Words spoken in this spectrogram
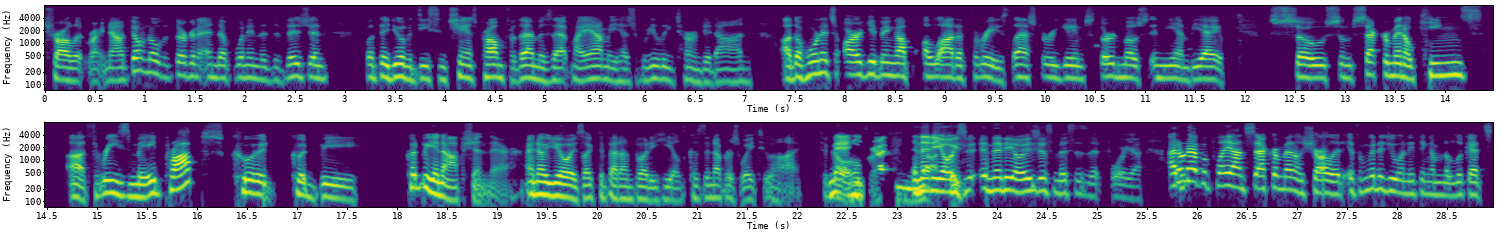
Charlotte right now. Don't know that they're going to end up winning the division, but they do have a decent chance. Problem for them is that Miami has really turned it on. Uh, the Hornets are giving up a lot of threes. Last three games, third most in the NBA. So some Sacramento Kings uh, threes made props could could be could be an option there. I know you always like to bet on Buddy Hield because the number's way too high to Man, go over. And then he always and then he always just misses it for you. I don't have a play on Sacramento Charlotte. If I'm going to do anything, I'm going to look at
